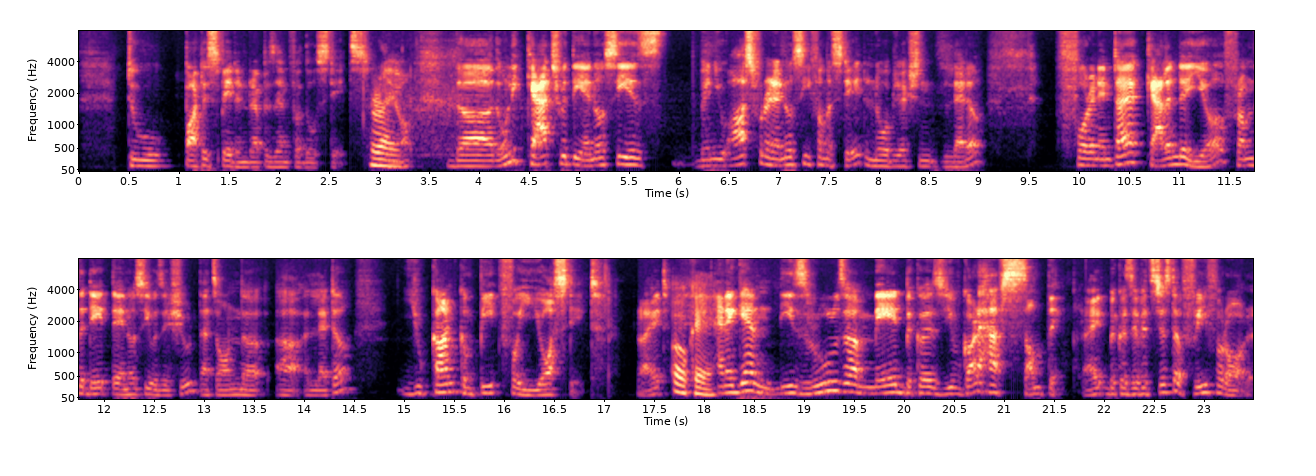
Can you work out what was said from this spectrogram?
to participate and represent for those states. Right. You know? The the only catch with the NOC is when you ask for an NOC from a state, a no objection letter, for an entire calendar year from the date the NOC was issued, that's on the uh, letter, you can't compete for your state, right? Okay. And again, these rules are made because you've got to have something, right? Because if it's just a free for all,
